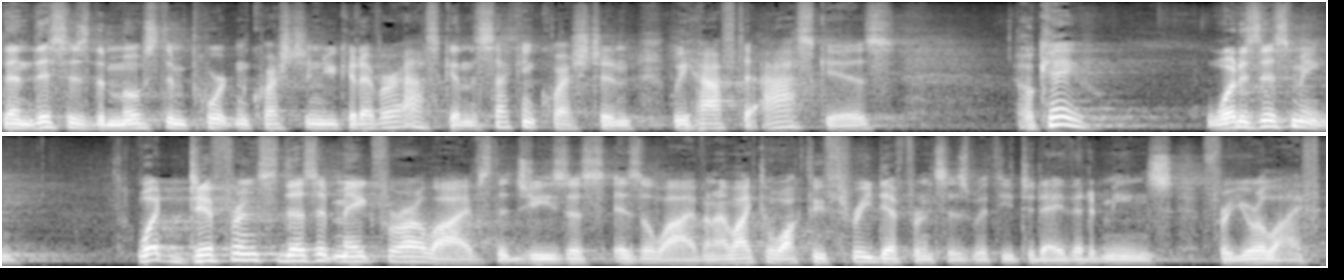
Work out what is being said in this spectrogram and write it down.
then this is the most important question you could ever ask. And the second question we have to ask is okay, what does this mean? What difference does it make for our lives that Jesus is alive? And I'd like to walk through three differences with you today that it means for your life.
